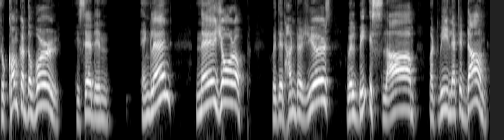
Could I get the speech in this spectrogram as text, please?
to conquer the world, he said in England, nay Europe, within 100 years will be Islam, but we let it down.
